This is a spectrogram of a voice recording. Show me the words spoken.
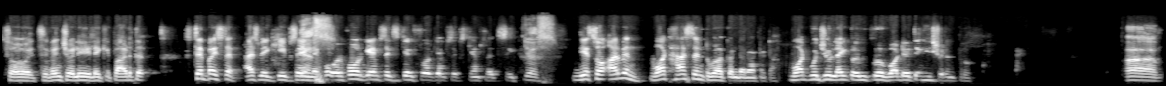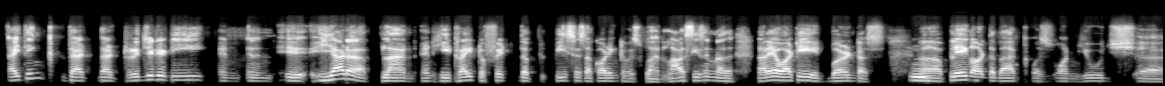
so it's eventually like part the step by step, as we keep saying, yes. like four, four games, six games, four games, six games. Let's see. Yes. Yes. So Arvin, what hasn't worked under Arteta? What would you like to improve? What do you think he should improve? Uh, I think that that rigidity and and he had a plan and he tried to fit the pieces according to his plan. Last season, uh, நிறைய வாட்டி it burned us. Mm, Uh, playing out the back was one huge uh,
